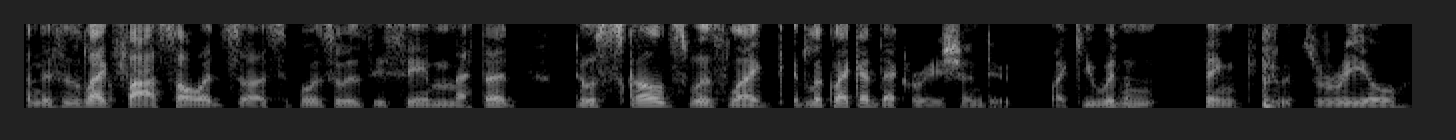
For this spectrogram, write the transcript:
And this is like fast forward, so I suppose it was the same method those skulls was like it looked like a decoration, dude. Like you wouldn't think it was real.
